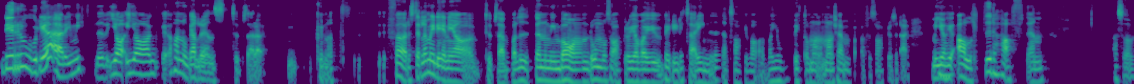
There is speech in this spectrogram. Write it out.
det roliga är i mitt liv, jag, jag har nog aldrig ens typ så här, kunnat föreställa mig det när jag typ så här, var liten och min barndom och saker och jag var ju väldigt så här inne i att saker var, var jobbigt och man, man kämpar för saker och sådär. Men jag har ju alltid haft en, alltså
